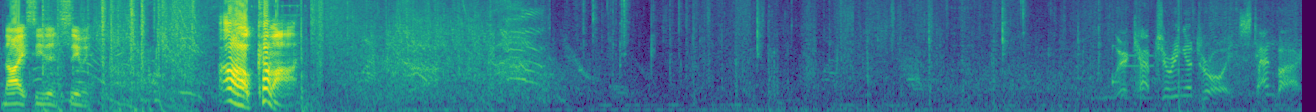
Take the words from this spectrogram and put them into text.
Nice, he didn't see me. Oh, come on! We're capturing a droid. Stand by.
